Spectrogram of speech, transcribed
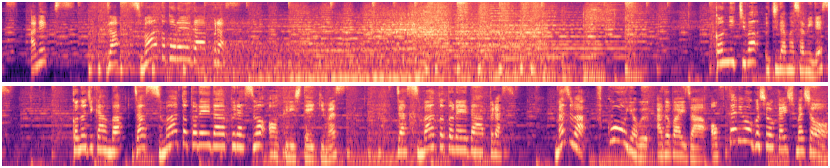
月アネックスザ・スマートトレーダープラスこんにちは内田まさです。この時間はザ・スマートトレーダープラスをお送りしていきます。ザ・スマートトレーダープラスまずは福を呼ぶアドバイザーお二人をご紹介しましょ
